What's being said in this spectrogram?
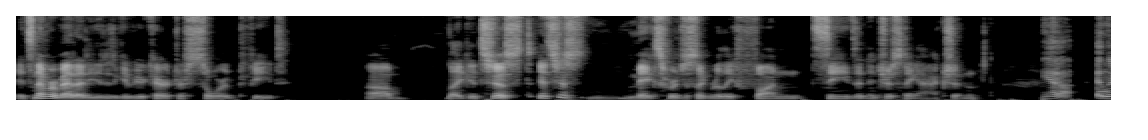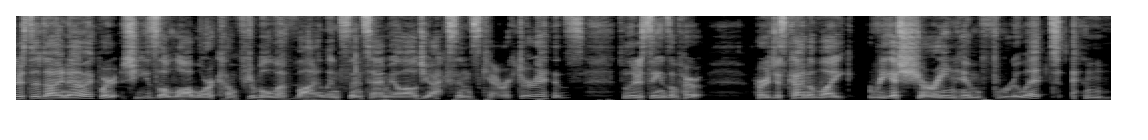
it's never a bad idea to give your character sword feet um like it's just it's just makes for just like really fun scenes and interesting action yeah, and there's the dynamic where she's a lot more comfortable with violence than Samuel L. Jackson's character is. So there's scenes of her, her just kind of like reassuring him through it, and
